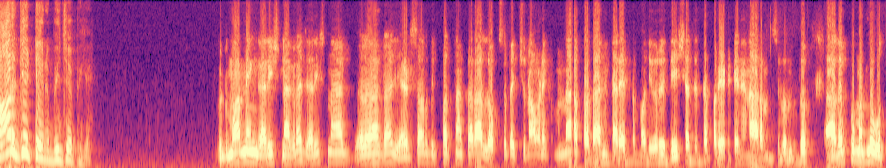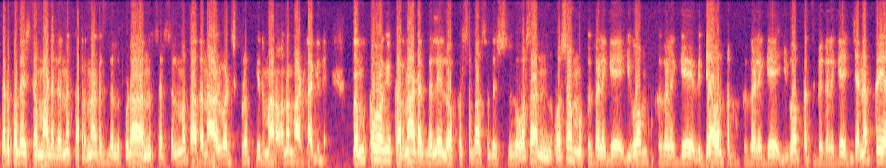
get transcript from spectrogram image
ಟಾರ್ಗೆಟ್ ಏನು ಬಿಜೆಪಿಗೆ ಗುಡ್ ಮಾರ್ನಿಂಗ್ ಹರೀಶ್ ನಾಗರಾಜ್ ಹರೀಶ್ ನಾಗರಾಜ್ ಎರಡ್ ಸಾವಿರದ ಇಪ್ಪತ್ನಾಲ್ಕರ ಲೋಕಸಭೆ ಚುನಾವಣೆಗೆ ಮುನ್ನ ಪ್ರಧಾನಿ ನರೇಂದ್ರ ಮೋದಿ ಅವರು ದೇಶಾದ್ಯಂತ ಪರ್ಯಟನೆಯನ್ನು ಆರಂಭಿಸಿರುವಂತದ್ದು. ಅದಕ್ಕೂ ಮೊದಲು ಉತ್ತರ ಪ್ರದೇಶದ ಮಾಡೆಲ್ ಕರ್ನಾಟಕದಲ್ಲೂ ಕೂಡ ಅನುಸರಿಸಲು ಮತ್ತು ಅದನ್ನು ಅಳವಡಿಸಿಕೊಳ್ಳಲು ತೀರ್ಮಾನವನ್ನು ಮಾಡಲಾಗಿದೆ. ಪ್ರಮುಖವಾಗಿ ಕರ್ನಾಟಕದಲ್ಲಿ ಲೋಕಸಭಾ ಸದಸ್ಯರು ಹೊಸ ಹೊಸ ಮುಖಗಳಿಗೆ, ಯುವ ಮುಖಗಳಿಗೆ, ವಿದ್ಯಾವಂತ ಮುಖಗಳಿಗೆ, ಯುವ ಪ್ರತಿಭೆಗಳಿಗೆ, ಜನಪ್ರಿಯ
